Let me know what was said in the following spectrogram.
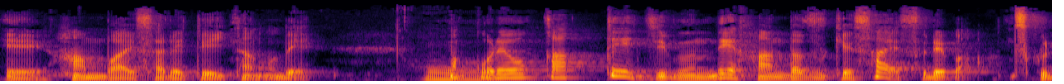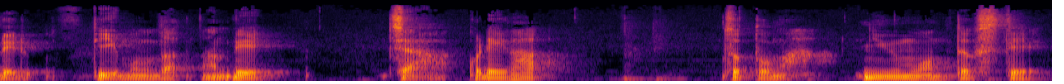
えー販売されていたので、まあ、これを買って自分でハンダ付けさえすれば作れるっていうものだったんで、じゃあ、これが、ちょっとまあ、入門として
